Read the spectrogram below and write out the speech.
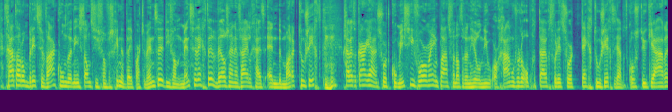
Het gaat daarom Britse waakhonden en instanties van verschillende departementen, die van mensenrechten, welzijn en veiligheid en de markttoezicht, gaan met elkaar ja, een soort commissie vormen. In plaats van dat er een heel nieuw orgaan moet worden opgetuigd voor dit soort tech-toezicht. Ja, dat kost natuurlijk jaren.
